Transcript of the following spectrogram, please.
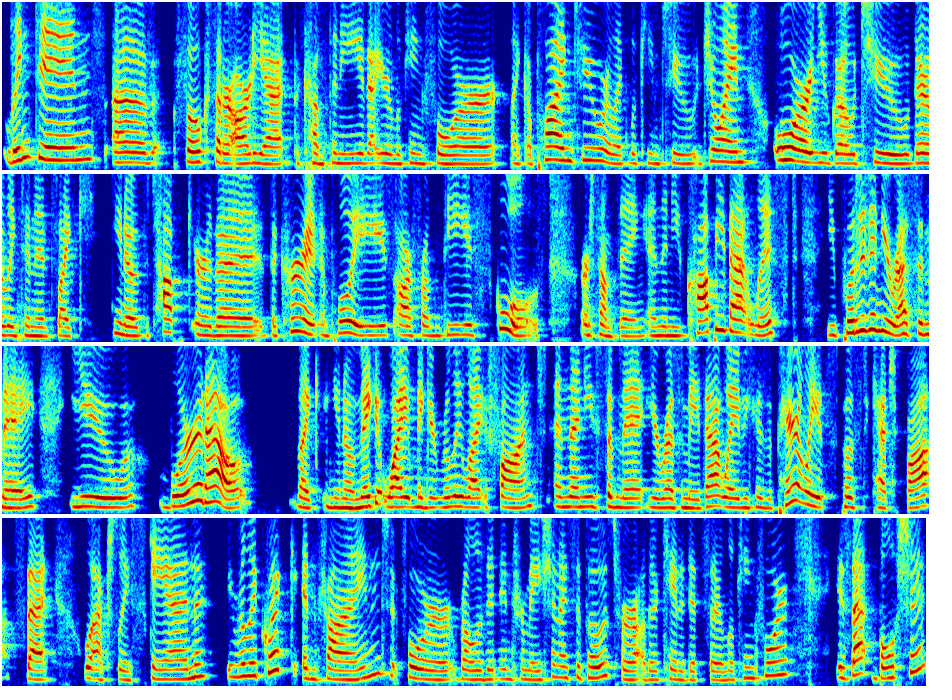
LinkedIn's of folks that are already at the company that you're looking for, like applying to or like looking to join, or you go to their LinkedIn. it's like, you know, the top or the the current employees are from these schools or something, and then you copy that list, you put it in your resume, you blur it out like you know make it white make it really light font and then you submit your resume that way because apparently it's supposed to catch bots that will actually scan really quick and find for relevant information i suppose for other candidates they're looking for. Is that bullshit?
